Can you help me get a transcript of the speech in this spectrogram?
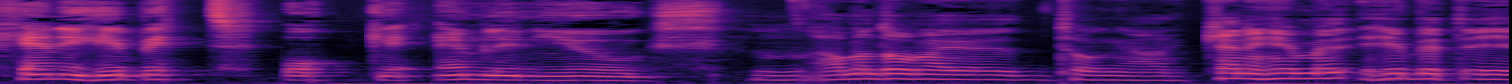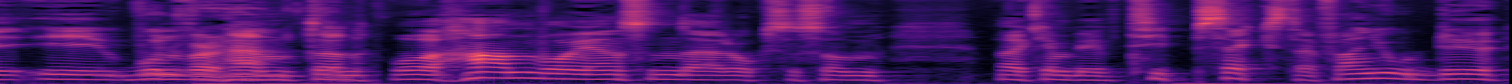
Kenny Hibbit och Emily Hughes. Mm, Ja men de är ju tunga. Kenny Hibbett i, i Wolverhampton. Och han var ju en sån där också som verkligen blev tipsextra. För han gjorde ju,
